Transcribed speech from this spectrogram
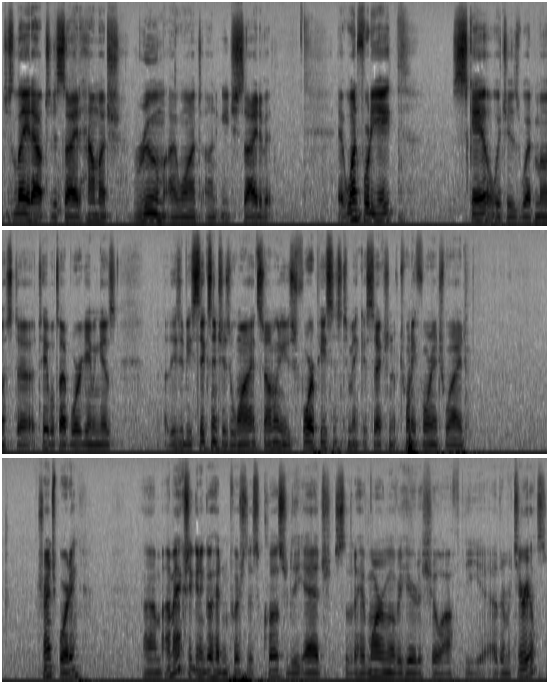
Just lay it out to decide how much room I want on each side of it. At 148th scale, which is what most uh, tabletop wargaming is, uh, these would be 6 inches wide, so I'm going to use four pieces to make a section of 24 inch wide trench boarding. Um, I'm actually going to go ahead and push this closer to the edge so that I have more room over here to show off the uh, other materials.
